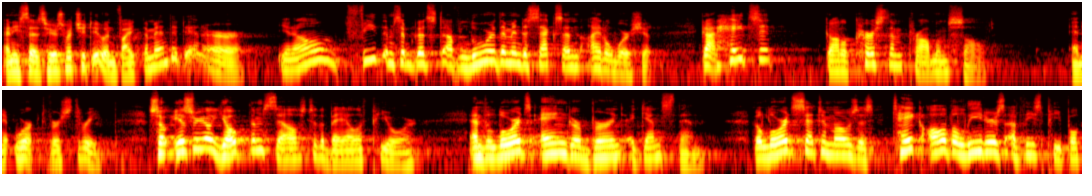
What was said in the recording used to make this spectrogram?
and he says, Here's what you do invite the men to dinner, you know, feed them some good stuff, lure them into sex and idol worship. God hates it, God will curse them, problem solved. And it worked. Verse 3. So Israel yoked themselves to the Baal of Peor, and the Lord's anger burned against them. The Lord said to Moses, Take all the leaders of these people,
